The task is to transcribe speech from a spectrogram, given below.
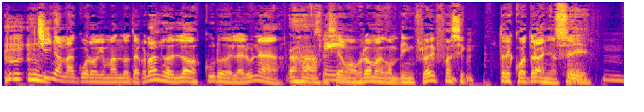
China me acuerdo que mandó, ¿te acordás lo del lado oscuro de la luna? Ajá. Sí. hacíamos broma con Pink Floyd, fue hace 3, 4 años. Sí. ¿eh? Mm.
